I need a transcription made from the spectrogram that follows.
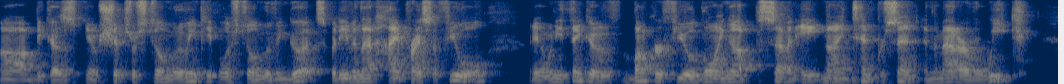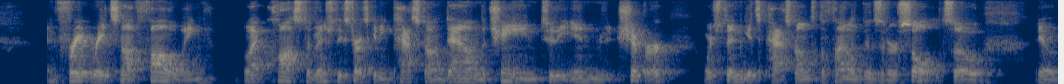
uh, because you know ships are still moving, people are still moving goods. But even that high price of fuel, you know, when you think of bunker fuel going up seven, eight, nine, 10% in the matter of a week, and freight rates not following, well, that cost eventually starts getting passed on down the chain to the end shipper, which then gets passed on to the final goods that are sold. So you know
